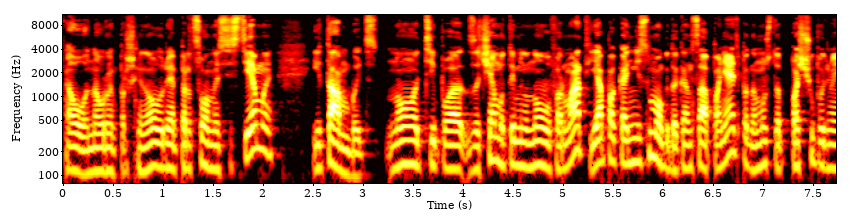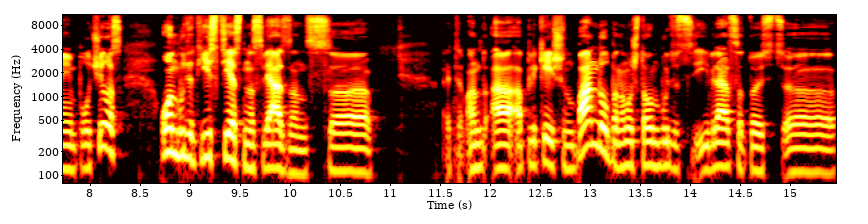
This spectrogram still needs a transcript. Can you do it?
о, на уровне, прошу, на уровне операционной системы и там быть. Но, типа, зачем вот именно новый формат, я пока не смог до конца понять, потому что пощупать у меня не получилось. Он будет, естественно, связан с э, этим, а, application bundle, потому что он будет являться, то есть, э,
